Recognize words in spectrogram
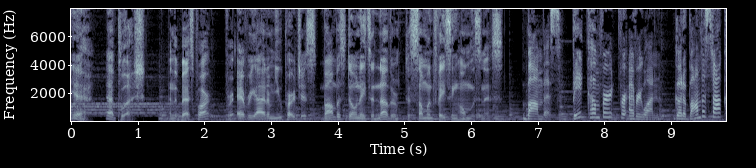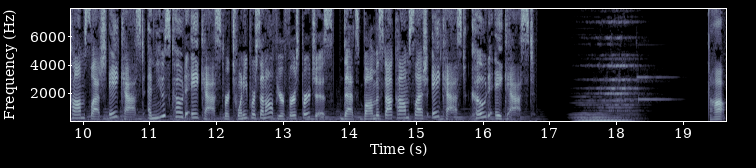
Yeah, that plush. And the best part? For every item you purchase, Bombas donates another to someone facing homelessness. Bombas. Big comfort for everyone. Go to bombas.com slash ACAST and use code ACAST for 20% off your first purchase. That's bombas.com slash ACAST. Code ACAST. har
